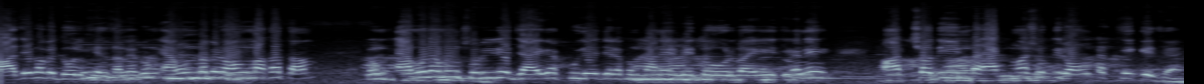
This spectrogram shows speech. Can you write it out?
বাজেভাবে দোল খেলতাম এবং এমন ভাবে রং মাখাতাম এবং এমন এমন শরীরের জায়গা খুঁজে যেরকম কানের ভেতর বা এই যেখানে পাঁচ ছ দিন বা এক মাস অব্দি রংটা থেকে যায়।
